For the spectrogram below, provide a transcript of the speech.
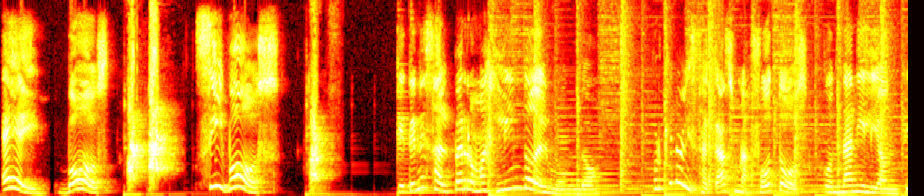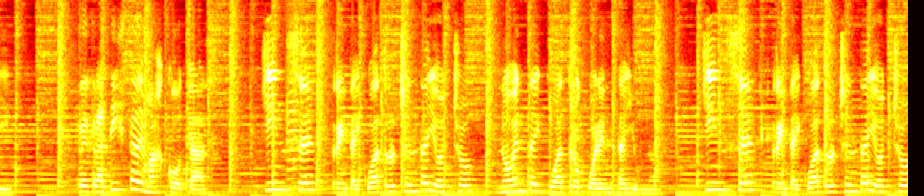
¡Ey! ¡Vos! ¡Sí, vos! Que tenés al perro más lindo del mundo. ¿Por qué no le sacás unas fotos con Dani Leonti? Retratista de mascotas. 15 34 88 94 41. 15 34 88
